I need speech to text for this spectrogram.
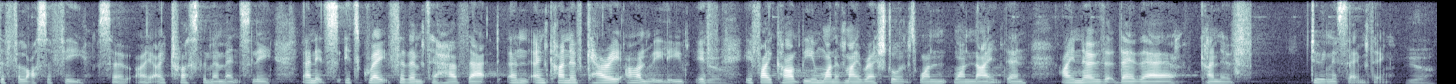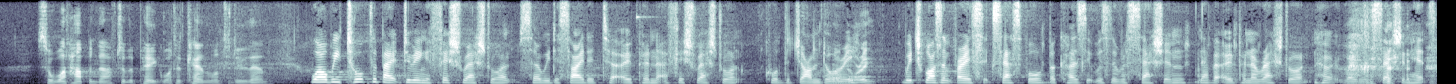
the philosophy. So I, I trust them immensely. And it's, it's great for them to have that and, and kind of carry on, really. If, Yeah. if I can't be in one of my restaurants one, one night, then I know that they're there kind of doing the same thing. Yeah. So what happened after the pig? What did Ken want to do then? Well, we talked about doing a fish restaurant, so we decided to open a fish restaurant called the John Dory, Dory. Which wasn't very successful because it was the recession. Never open a restaurant when the recession hits.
